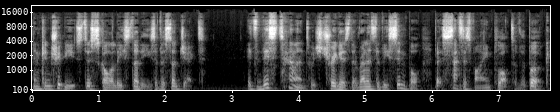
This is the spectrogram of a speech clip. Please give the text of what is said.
and contributes to scholarly studies of the subject. It's this talent which triggers the relatively simple but satisfying plot of the book.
